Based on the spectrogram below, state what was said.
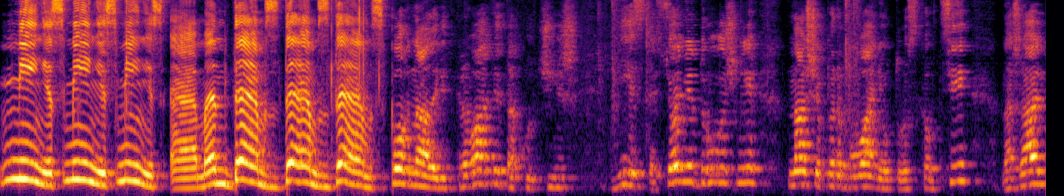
Мініс, Мініс, Мініс, M&M's, Демс, Демс. Погнали відкривати та хочеш їсти. Сьогодні, дружні, наше перебування у Трускавці, на жаль,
